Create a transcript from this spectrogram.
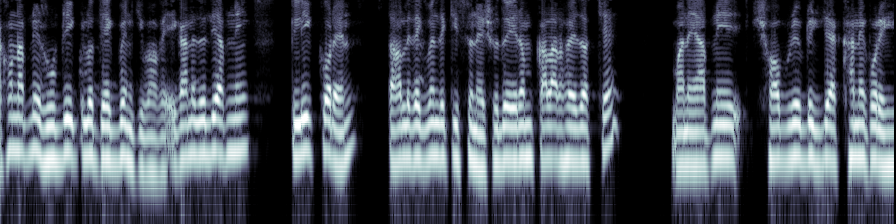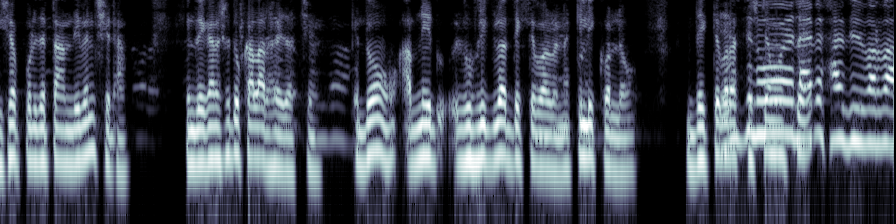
এখন আপনি রুব্রিকগুলো দেখবেন কীভাবে? এখানে যদি আপনি ক্লিক করেন, তাহলে দেখবেন যে কিছু নেই। শুধু এরকম কালার হয়ে যাচ্ছে। মানে আপনি সব রুব্রিক যে একখানে করে হিসাব করে যে টান দিবেন, সেটা। কিন্তু এখানে শুধু কালার হয়ে যাচ্ছে। কিন্তু আপনি রুব্রিকগুলো দেখতে পারবেন না ক্লিক করলেও। দেখতে পারার সিস্টেম হচ্ছে লাইভে সাথে দিতে পারবা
